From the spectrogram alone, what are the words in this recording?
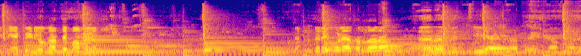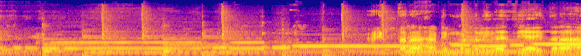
ਇੰਨੀਆਂ ਵੀਡੀਓ ਕਾਤੇ ਪਾਵੇਂਗਾ ਤੂੰ ਤੇਰੇ ਕੋਲੇ ਆ ਸਰਦਾਰਾ। ਸਾਰਾ ਵਿੱਚ ਹੀ ਆਏਗਾ ਤੁਸੀਂ ਕੰਮ ਜਾਣੇ ਇੱਧਰ ਆ ਸਾਡੀ ਮੰਡਲੀ ਵੈਸੀ ਆ, ਇੱਧਰ ਆ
